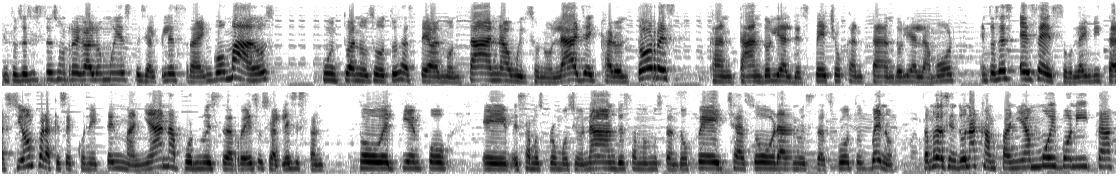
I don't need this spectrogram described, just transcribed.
Entonces, esto es un regalo muy especial que les traen gomados junto a nosotros a Esteban Montana, Wilson Olaya y Carol Torres, cantándole al despecho, cantándole al amor. Entonces es eso, la invitación para que se conecten mañana por nuestras redes sociales, están todo el tiempo, eh, estamos promocionando, estamos mostrando fechas, horas, nuestras fotos. Bueno, estamos haciendo una campaña muy bonita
